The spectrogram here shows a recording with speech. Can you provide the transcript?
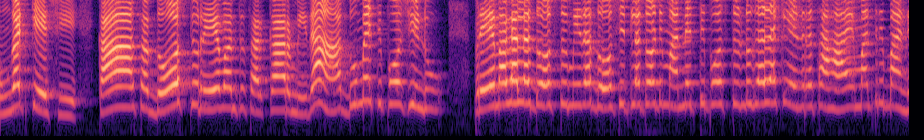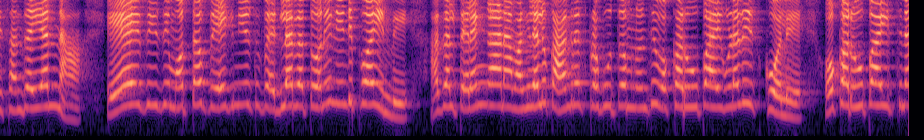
ముంగట్కేసి కాస దోస్తు రేవంత్ సర్కార్ మీద దుమ్మెత్తి పోసిండు ప్రేమగల్ల దోస్తు మీద దోషిట్లతోటి మన్నెత్తిపోస్తుండు కదా కేంద్ర సహాయ మంత్రి బండి సంజయ్ అన్న. ఏఐసిసి మొత్తం ఫేక్ న్యూస్ ఫెడ్లర్లతోని నిండిపోయింది. అసలు తెలంగాణ మహిళలు కాంగ్రెస్ ప్రభుత్వం నుంచి ఒక్క రూపాయి కూడా తీసుకోలే. ఒక్క రూపాయి ఇచ్చిన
